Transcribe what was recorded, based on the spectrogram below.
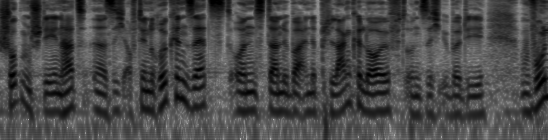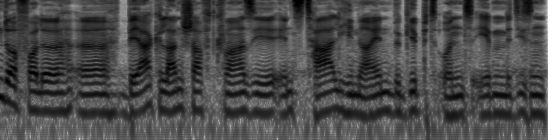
Schuppen stehen hat, äh, sich auf den Rücken setzt und dann über eine Planke läuft und sich über die wundervolle äh, Berglandschaft quasi ins Tal hinein begibt und eben mit diesen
